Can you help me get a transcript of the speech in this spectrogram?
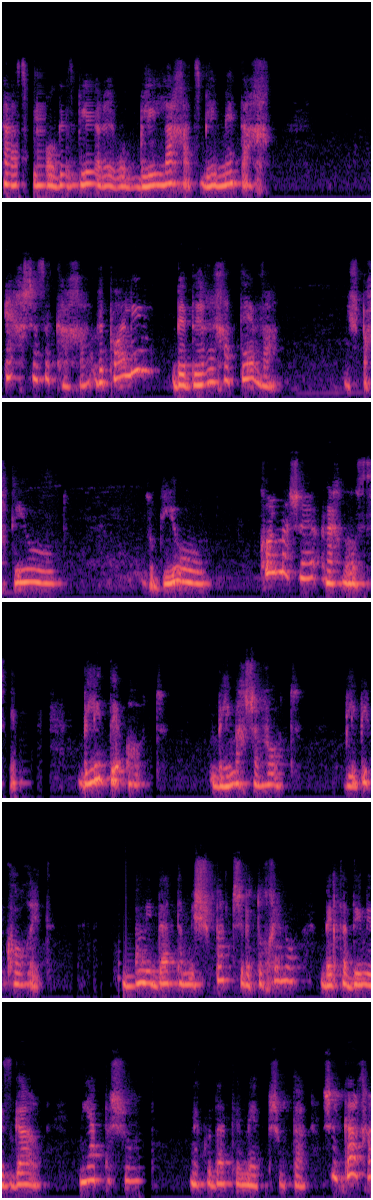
כעס בלי רוגז, בלי ערירות, בלי לחץ, בלי מתח. איך שזה ככה, ופועלים בדרך הטבע. משפחתיות, זוגיות, כל מה שאנחנו עושים, בלי דעות, בלי מחשבות, בלי ביקורת. גם מידת המשפט שבתוכנו, בית הדין נסגר, נהיה פשוט, נקודת אמת פשוטה, של ככה.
